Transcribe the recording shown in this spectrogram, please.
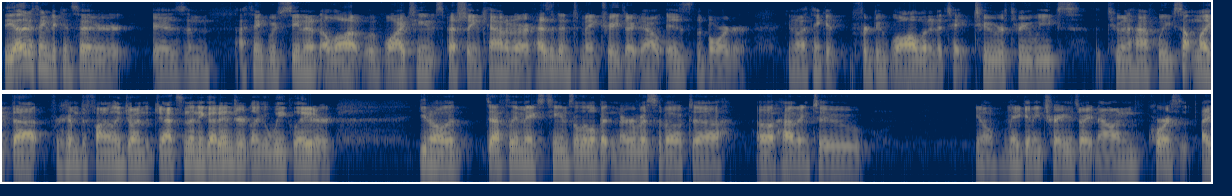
The other thing to consider is, and I think we've seen it a lot with why teams, especially in Canada, are hesitant to make trades right now, is the border. You know, I think it for Dubois, what did it take? Two or three weeks, two and a half weeks, something like that, for him to finally join the Jets, and then he got injured like a week later. You know, it definitely makes teams a little bit nervous about uh, about having to you know make any trades right now. And of course, I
